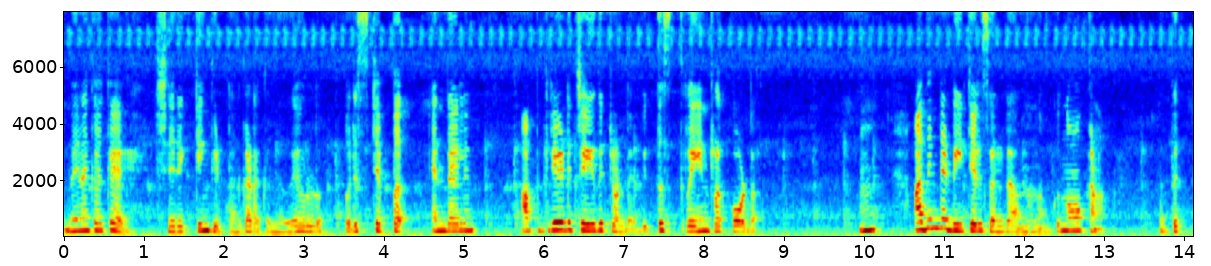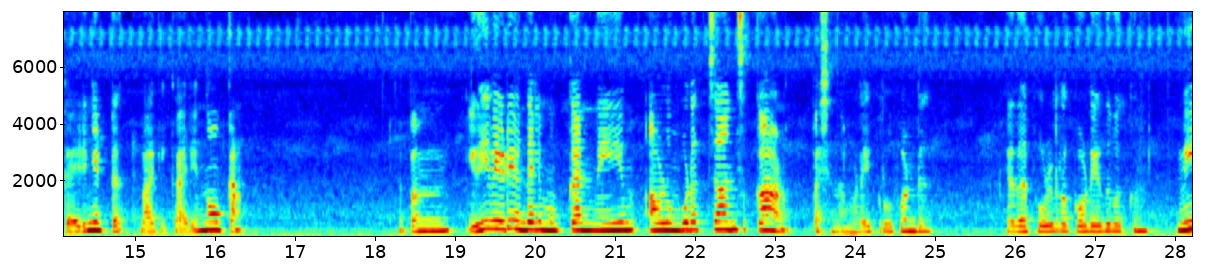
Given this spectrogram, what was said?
നിനക്കൊക്കെ ശരിക്കും കിട്ടാൻ കിടക്കുന്നതേ ഉള്ളൂ. ഒരു സ്റ്റെപ്പ് എന്തായാലും അപ്ഗ്രേഡ് ചെയ്തിട്ടുണ്ട് വിത്ത് സ്ക്രീൻ റെക്കോർഡർ അതിന്റെ ഡീറ്റെയിൽസ് എന്താണെന്ന് നമുക്ക് നോക്കണം. അത് കഴിഞ്ഞിട്ട് ബാക്കി കാര്യം നോക്കണം. അപ്പം ഇത് ഈ വീഡിയോ എന്തായാലും മുക്കാൻ നീയും അവളും കൂടെ ചാൻസ് കാണും. പക്ഷെ നമ്മുടെ ഈ പ്രൂഫുണ്ട് അത് ഫുൾ റെക്കോർഡ് ചെയ്ത് വെക്കും. നീ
